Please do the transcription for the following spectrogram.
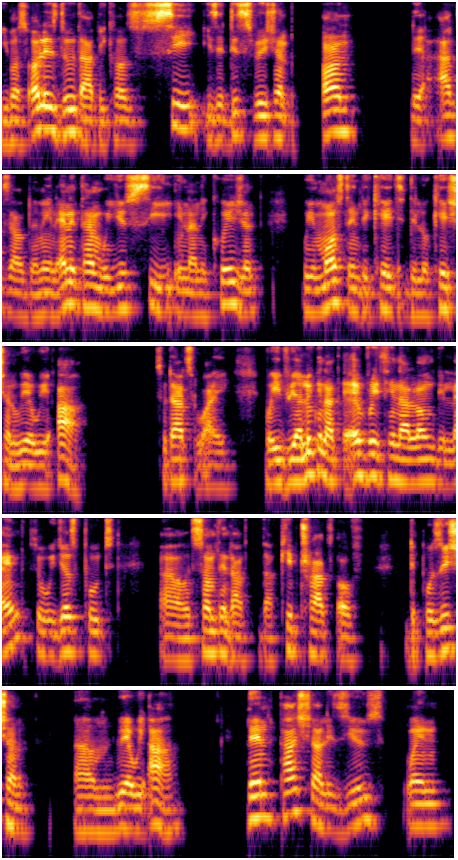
You must always do that because C is a distribution on the axial domain. Anytime we use C in an equation, we must indicate the location where we are. So that's why, but if we are looking at everything along the length, so we just put uh, something that, that keep track of the position um, where we are. Then partial is used when,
